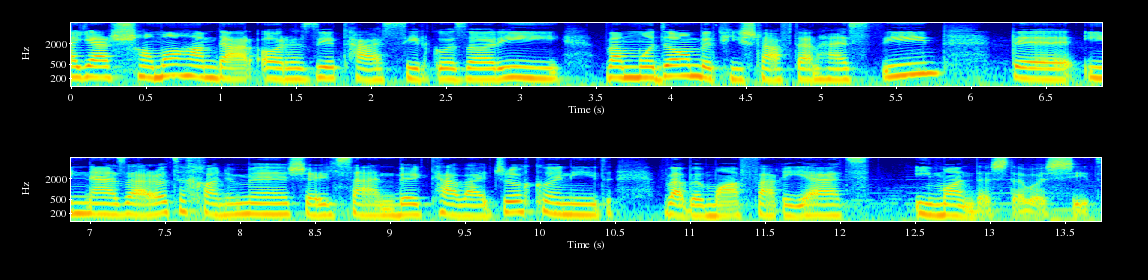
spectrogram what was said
اگر شما هم در آرزوی تاثیرگذاری و مدام به پیش رفتن هستین به این نظرات خانم شریل سندبرگ توجه کنید و به موفقیت ایمان داشته باشید.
